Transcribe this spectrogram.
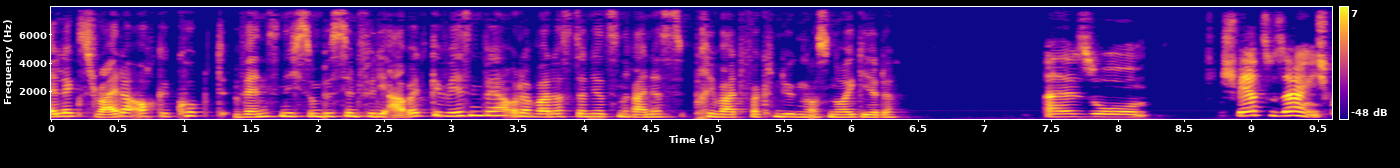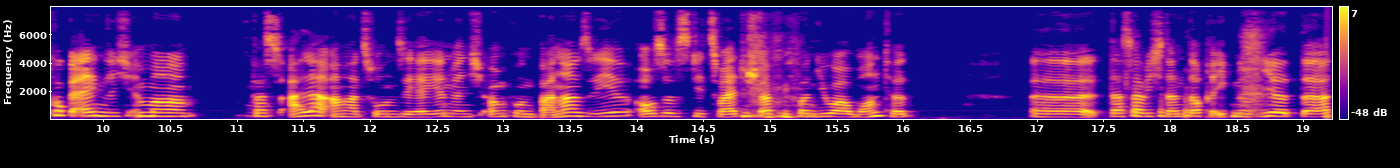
Alex Ryder auch geguckt, wenn es nicht so ein bisschen für die Arbeit gewesen wäre, oder war das dann jetzt ein reines Privatvergnügen aus Neugierde? Also schwer zu sagen. Ich gucke eigentlich immer fast alle Amazon-Serien, wenn ich irgendwo einen Banner sehe, außer es ist die zweite Staffel von You Are Wanted. Äh, das habe ich dann doch ignoriert. Da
